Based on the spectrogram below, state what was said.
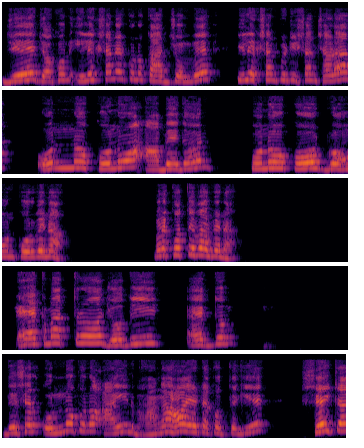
যে যখন ইলেকশনের কোনো কাজ চলবে, ইলেকশন পিটিশন ছাড়া অন্য কোনো আবেদন কোনো কোর্ট গ্রহণ করবে না। মানে করতে পারবে না। একমাত্র যদি একদম দেশের অন্য কোনো আইন ভাঙা হয় এটা করতে গিয়ে, সেইটা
